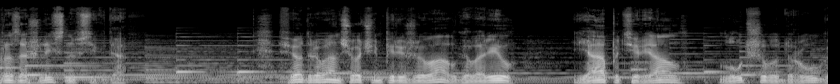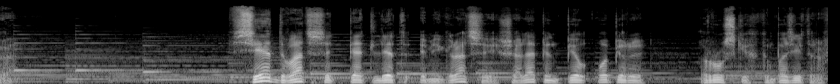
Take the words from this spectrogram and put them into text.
разошлись навсегда. Федор Иванович очень переживал, говорил, я потерял лучшего друга. Все 25 лет эмиграции Шаляпин пел оперы русских композиторов,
